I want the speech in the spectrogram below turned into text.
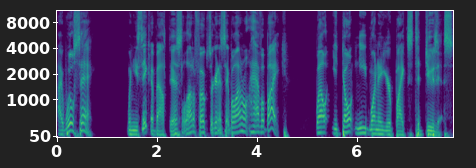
I will say, when you think about this, a lot of folks are going to say, well, I don't have a bike. Well, you don't need one of your bikes to do this.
